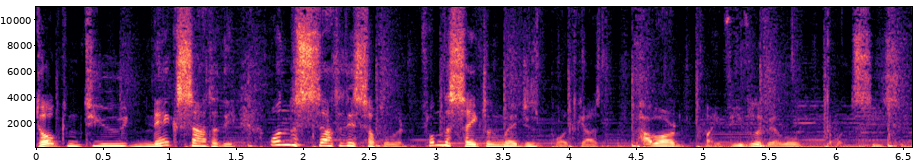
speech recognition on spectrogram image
talking to you next Saturday on the Saturday Supplement from the Cycling Legends podcast, powered by ViveLeVelo.cc.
